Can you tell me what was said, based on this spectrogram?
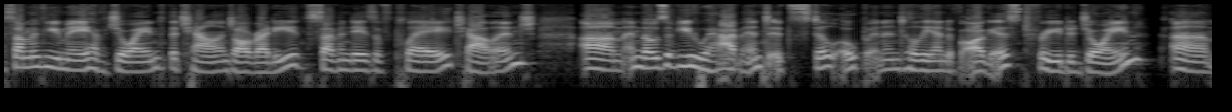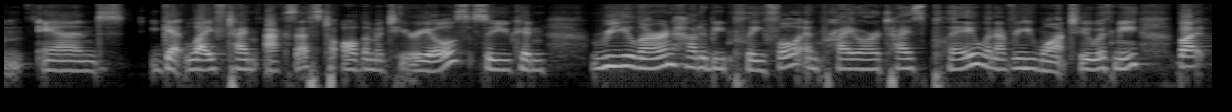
Some of you may have joined the challenge already, the seven days of play challenge. Um, and those of you who haven't, it's still open until the end of August for you to join. Um, and get lifetime access to all the materials so you can relearn how to be playful and prioritize play whenever you want to with me. But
